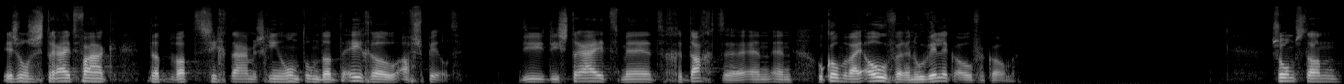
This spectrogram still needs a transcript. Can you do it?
is onze strijd vaak dat wat zich daar misschien rondom dat ego afspeelt. Die, die strijd met gedachten en, en hoe komen wij over en hoe wil ik overkomen. Soms dan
